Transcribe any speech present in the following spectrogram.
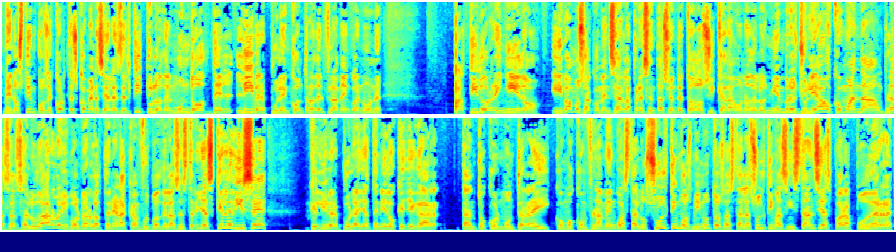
Menos tiempos de cortes comerciales del título del mundo del Liverpool en contra del Flamengo en un partido reñido. Y vamos a comenzar la presentación de todos y cada uno de los miembros. Juliao, ¿cómo anda? Un placer saludarlo y volverlo a tener acá en Fútbol de las Estrellas. ¿Qué le dice que Liverpool haya tenido que llegar tanto con Monterrey como con Flamengo hasta los últimos minutos, hasta las últimas instancias para poder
